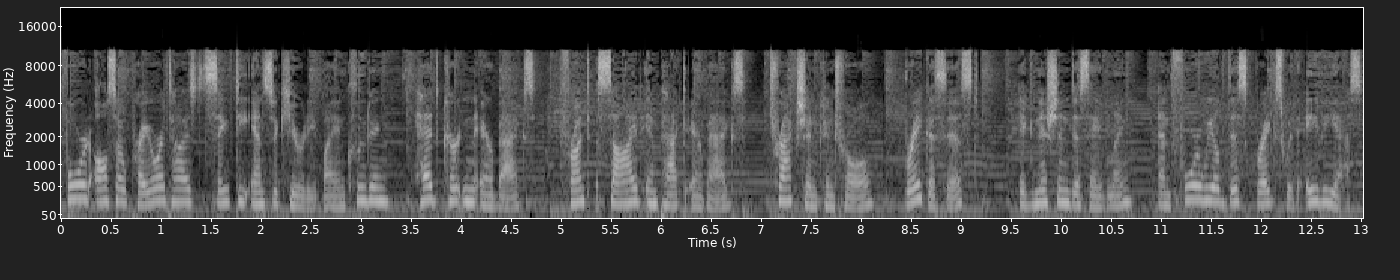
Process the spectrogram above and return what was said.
Ford also prioritized safety and security by including head curtain airbags, front side impact airbags, traction control, brake assist, ignition disabling, and four-wheel disc brakes with ABS.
